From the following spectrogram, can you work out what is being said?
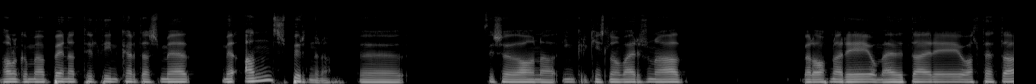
þá langar mig að beina til þín Karitas með, með ansbyrnuna uh, þið sögðu á hann að yngri kynsluðan væri svona að verða opnari og meðvitaðri og allt þetta.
